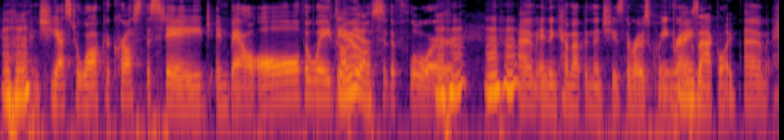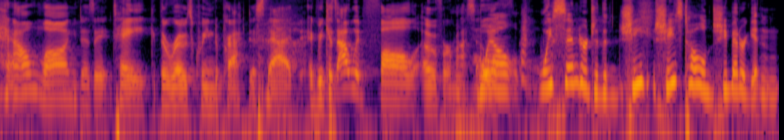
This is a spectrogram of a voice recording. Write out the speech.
Mm-hmm. and she has to walk across the stage and bow all the way down Oh, yes. Mm-hmm. to the floor, Um, and then come up, and then she's the Rose Queen, right? exactly. Um, how long does it take the Rose Queen to practice that? Because I would fall over myself. Well, we send her to the she she's told she better get in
